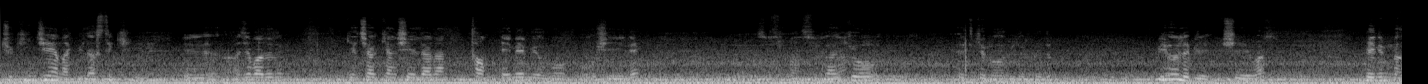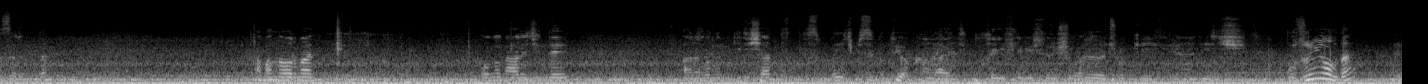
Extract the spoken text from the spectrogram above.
E, Çünkü ince yanak bir lastik. E, acaba dedim geçerken şeylerden tam ememiyor mu o şeyini? Süspansiyon. Belki o etken olabilir dedim. Bir öyle bir şey var. Benim nazarımda. Ama normal onun haricinde arabanın gidişat kısmında hiçbir sıkıntı yok. Aynen. Gayet keyifli bir sürüşü var. Evet, çok keyifli yani hiç. Uzun yolda e,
